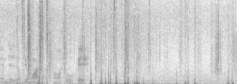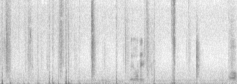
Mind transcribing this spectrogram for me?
em nhảy ra phía ngoài nữa rồi ok Đấy đó đấy. Đó.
